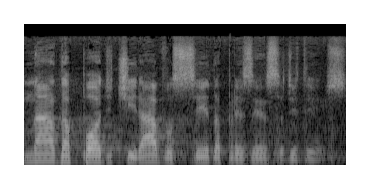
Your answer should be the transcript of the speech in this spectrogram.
nada pode tirar você da presença de Deus.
